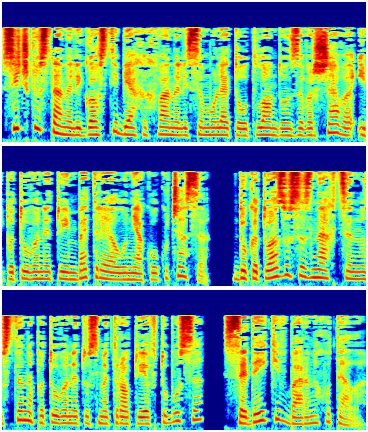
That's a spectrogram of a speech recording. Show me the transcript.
Всички останали гости бяха хванали самолета от Лондон за Варшава и пътуването им бе треяло няколко часа, докато аз осъзнах ценността на пътуването с метрото и автобуса, седейки в бара на хотела.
